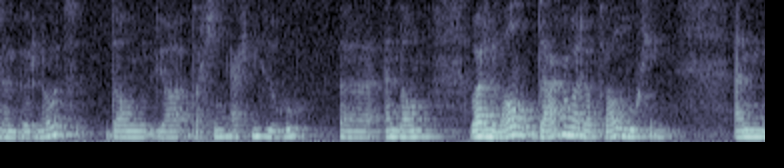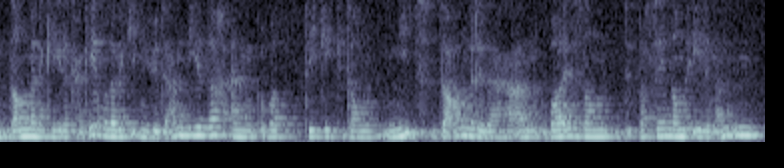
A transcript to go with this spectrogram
mijn burn-out, dan, ja, dat ging echt niet zo goed. Uh, en dan waren er wel dagen waar dat wel goed ging. En dan ben ik eigenlijk gaan kijken, wat heb ik nu gedaan die dag en wat deed ik dan niet de andere dagen? En wat, is dan, wat zijn dan de elementen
